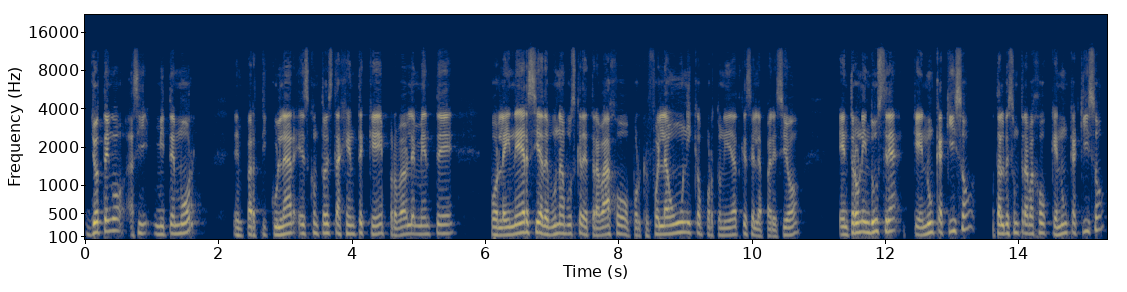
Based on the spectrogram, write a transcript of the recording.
yo tengo así, mi temor en particular es con toda esta gente que probablemente por la inercia de una búsqueda de trabajo o porque fue la única oportunidad que se le apareció, entró a una industria que nunca quiso, o tal vez un trabajo que nunca quiso,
